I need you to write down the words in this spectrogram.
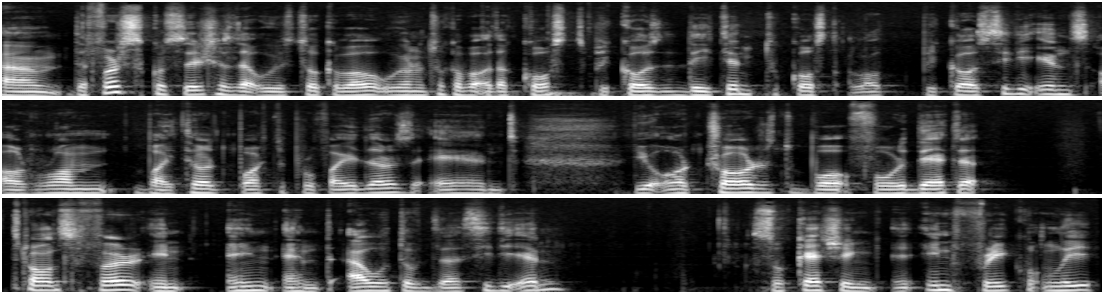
um, the first considerations that we talk about. We want to talk about the cost because they tend to cost a lot because CDNs are run by third-party providers and you are charged for data transfer in in and out of the CDN. So caching infrequently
